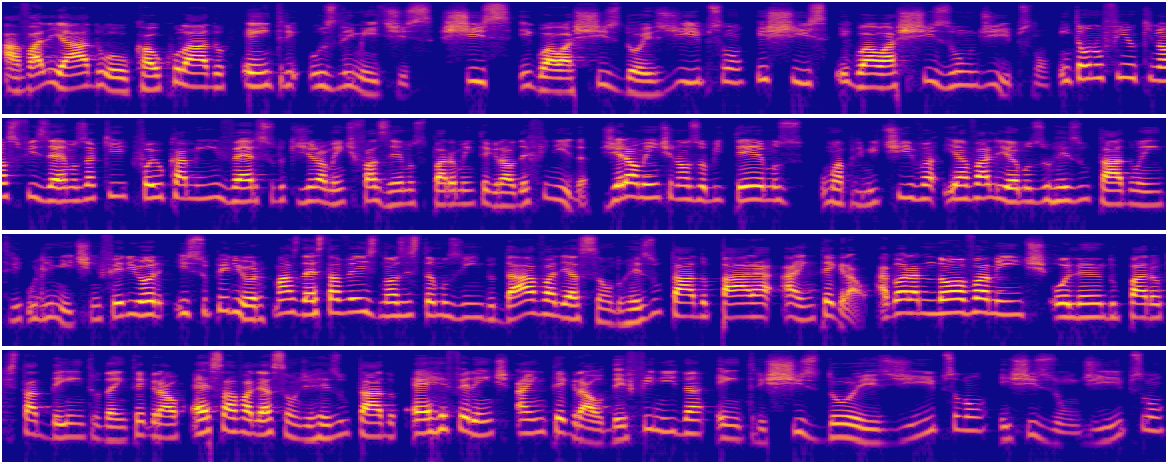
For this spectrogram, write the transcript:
avaliado ou calculado entre os limites x igual a x2 de y e x igual a x1 de y. Então, no fim, o que nós fizemos aqui foi o caminho inverso do que geralmente fazemos para uma integral definida. Geralmente, nós obtemos uma primitiva e avaliamos o resultado entre o limite inferior e superior, mas desta vez nós estamos indo da avaliação do resultado para a integral. Agora, novamente, olhando para o que está dentro da integral, essa avaliação de resultado é referente à integral definida entre x2 de y e x1 de y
